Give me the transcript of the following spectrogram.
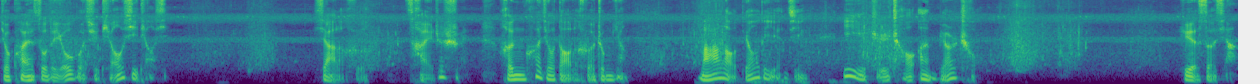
就快速的游过去调戏调戏。下了河，踩着水，很快就到了河中央。马老雕的眼睛一直朝岸边瞅。月色下。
